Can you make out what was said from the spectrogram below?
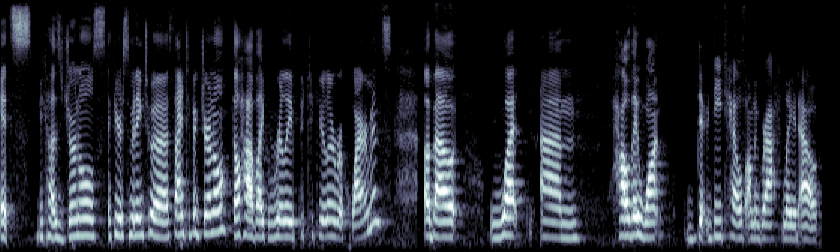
it's because journals, if you're submitting to a scientific journal, they'll have like really particular requirements about what, um, how they want details on the graph laid out.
